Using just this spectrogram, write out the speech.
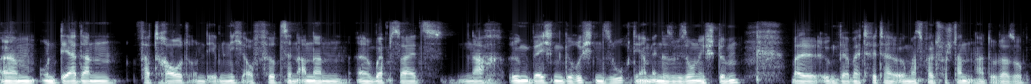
ähm, und der dann vertraut und eben nicht auf 14 anderen äh, Websites nach irgendwelchen Gerüchten sucht, die am Ende sowieso nicht stimmen, weil irgendwer bei Twitter irgendwas falsch verstanden hat oder so.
